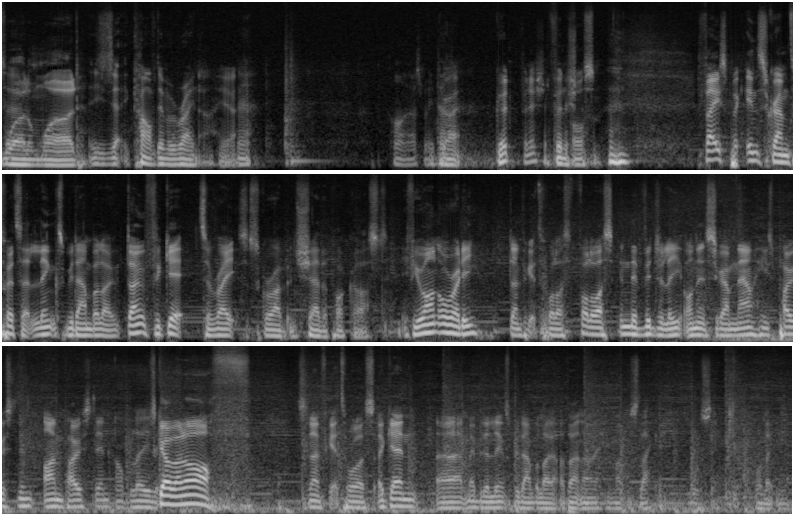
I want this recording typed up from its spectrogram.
to- word on word. He's uh, carved in my brain. Yeah. yeah. Oh, that's me done. Right. Good. Finished. Finished. Awesome. Facebook, Instagram, Twitter, links will be down below. Don't forget to rate, subscribe, and share the podcast. If you aren't already, don't forget to follow us, follow us individually on Instagram now. He's posting, I'm posting. Can't believe It's it. going off. So don't forget to follow us. Again, uh, maybe the links will be down below. I don't know. He might be slacking. We'll see. We'll let you know.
